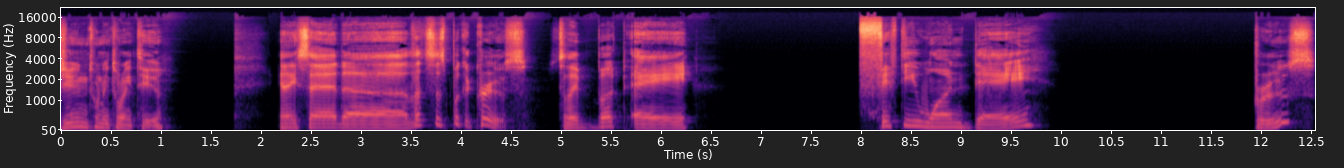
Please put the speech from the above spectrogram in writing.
June 2022. And they said, uh, let's just book a cruise. So they booked a 51 day cruise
